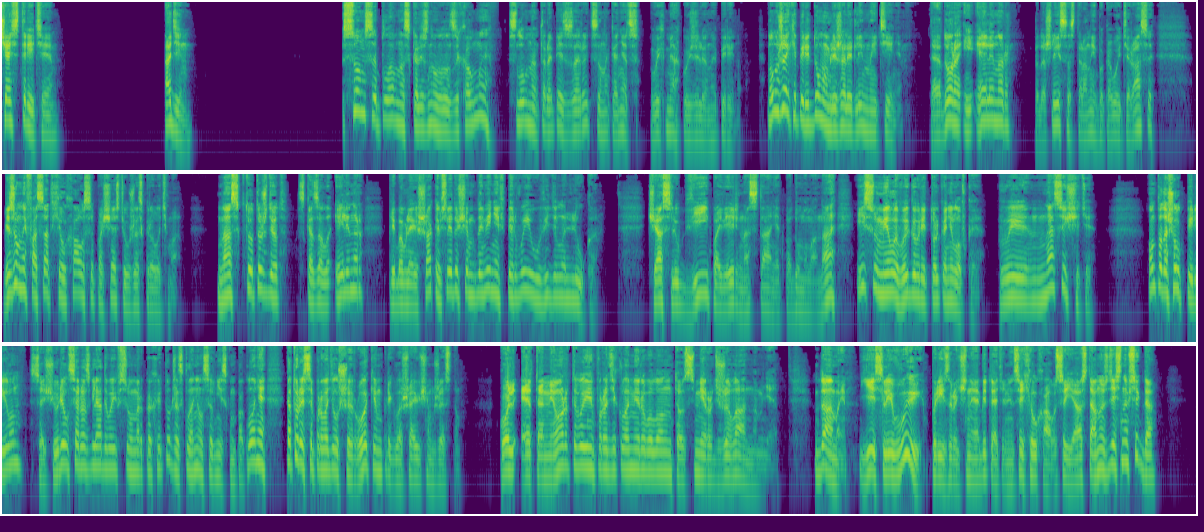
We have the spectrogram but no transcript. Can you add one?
Часть третья. Один. Солнце плавно скользнуло за холмы, словно торопясь зарыться, наконец, в их мягкую зеленую перину. На лужайке перед домом лежали длинные тени. Теодора и Элинор подошли со стороны боковой террасы. Безумный фасад Хиллхауса, по счастью, уже скрыла тьма. «Нас кто-то ждет», — сказала Элинор, прибавляя шаг, и в следующее мгновение впервые увидела Люка. «Час любви, поверь, настанет», — подумала она и сумела выговорить только неловкое. «Вы нас ищете?» Он подошел к перилам, сощурился, разглядывая в сумерках, и тут же склонился в низком поклоне, который сопроводил широким приглашающим жестом. «Коль это мертвые», — продекламировал он, — «то смерть желанна мне. Дамы, если вы призрачные обитательницы Хиллхауса, я останусь здесь навсегда».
